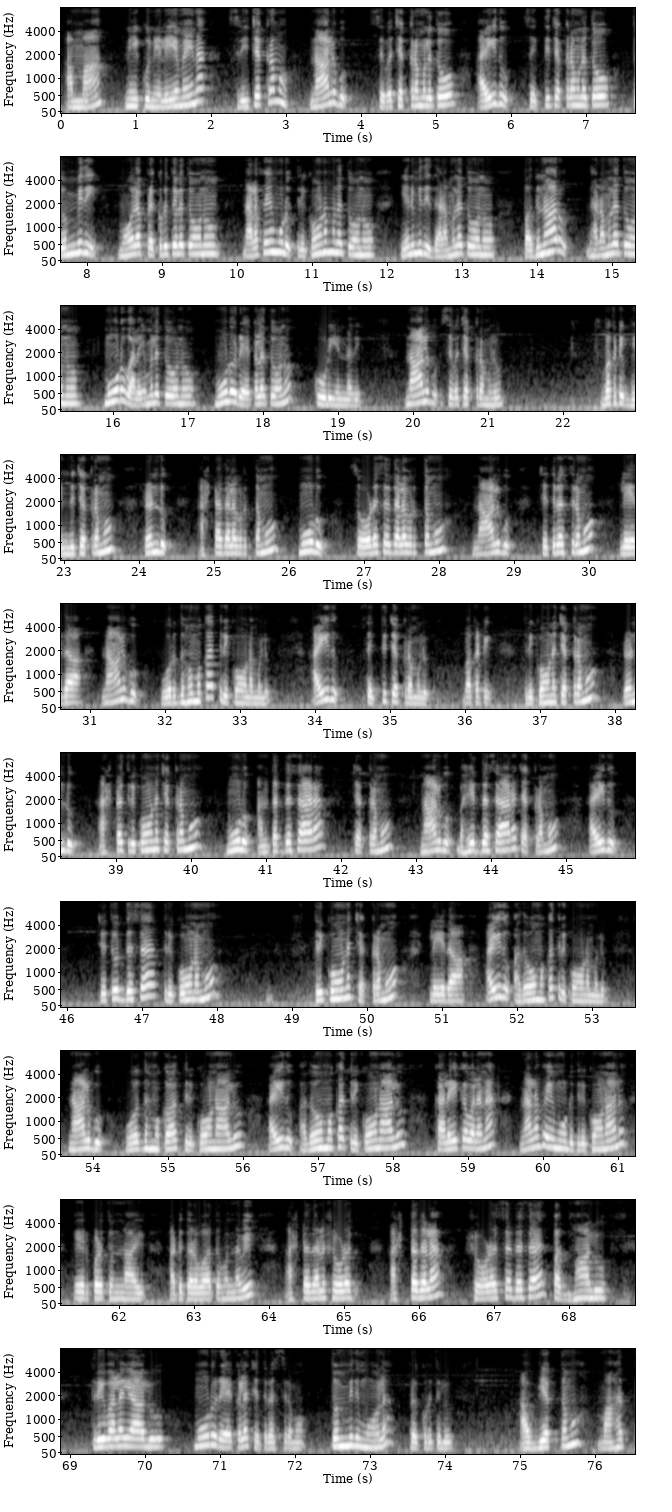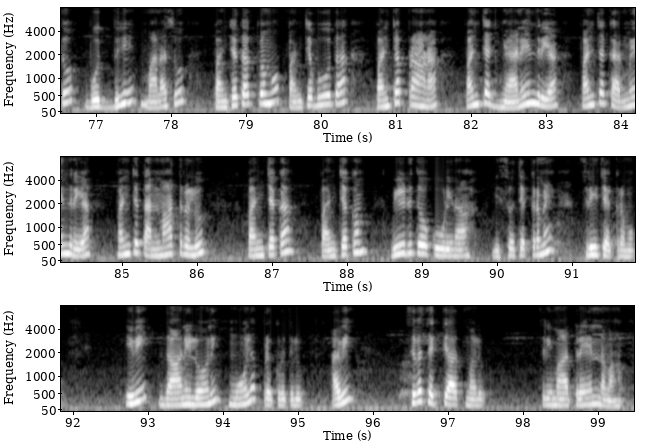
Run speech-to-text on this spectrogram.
అమ్మా నీకు నిలయమైన శ్రీచక్రము నాలుగు శివచక్రములతో ఐదు శక్తి చక్రములతో తొమ్మిది మూల ప్రకృతులతోనూ నలభై మూడు త్రికోణములతోనూ ఎనిమిది దళములతోనూ పదునారు ధనములతోనూ మూడు వలయములతోనూ మూడు రేఖలతోనూ కూడి ఉన్నది నాలుగు శివచక్రములు ఒకటి బిందు చక్రము రెండు అష్టదళ వృత్తము మూడు షోడశ దళ వృత్తము నాలుగు చతురస్రము లేదా నాలుగు ఊర్ధ్వముఖ త్రికోణములు. ఐదు శక్తి చక్రములు ఒకటి త్రికోణ చక్రము రెండు అష్ట త్రికోణ చక్రము మూడు అంతర్దశార చక్రము నాలుగు బహిర్దశార చక్రము ఐదు. చతుర్దశ త్రికోణము త్రికోణ చక్రము లేదా ఐదు అధోముఖ త్రికోణములు. నాలుగు ఊర్ధముఖ త్రికోణాలు ఐదు అధోముఖ త్రికోణాలు. కలయిక వలన నలభై మూడు త్రికోణాలు ఏర్పడుతున్నాయి. అటు తర్వాత ఉన్నవి అష్టదళ షోడ అష్టదళ షోడశ దశ పద్మాలు త్రివలయాలు మూడు రేఖల చతురస్రము తొమ్మిది మూల ప్రకృతులు. అవ్యక్తము మహత్తు బుద్ధి మనసు పంచతత్వము పంచభూత పంచప్రాణ పంచ జ్ఞానేంద్రియ పంచకర్మేంద్రియ పంచతన్మాత్రలు పంచ తన్మాత్రలు పంచక పంచకం వీటితో కూడిన విశ్వచక్రమే శ్రీచక్రము. ఇవి దానిలోని మూల ప్రకృతులు. అవి శివశక్త్యాత్మలు. శ్రీమాత్రేన్ నమః.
